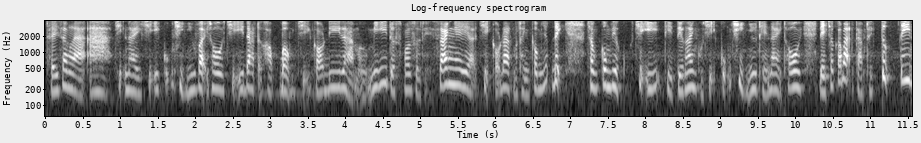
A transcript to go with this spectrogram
thấy rằng là à chị này chị cũng chỉ như vậy thôi, chị đạt được học bổng, chị có đi làm ở mỹ được sponsor thể danh hay là chị có đạt một thành công nhất định trong công việc của chị thì tiếng anh của chị cũng chỉ như thế này thôi, để cho các bạn cảm thấy tự tin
